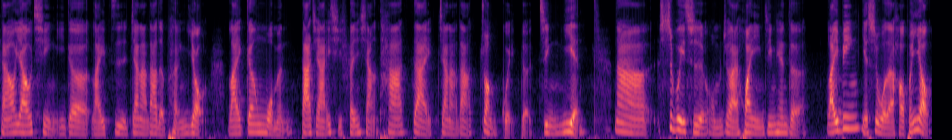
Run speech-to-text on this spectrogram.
想要邀请一个来自加拿大的朋友。来跟我们大家一起分享他在加拿大撞鬼的经验。那事不宜迟，我们就来欢迎今天的来宾，也是我的好朋友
